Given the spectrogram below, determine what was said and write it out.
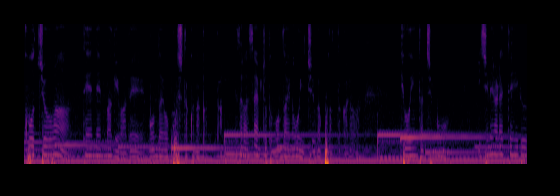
校長は定年間際で問題を起こしたくなかった。でさらにさえちょっと問題の多い中学校だったから教員たちもいじめられている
